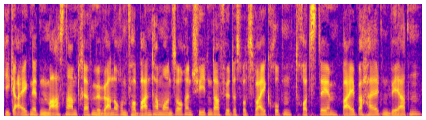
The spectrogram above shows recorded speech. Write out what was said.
die geeigneten Maßnahmen treffen. Wir werden auch im Verband, haben wir uns auch entschieden dafür, dass wir zwei Gruppen trotzdem beibehalten werden,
